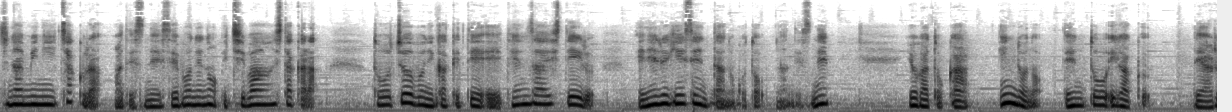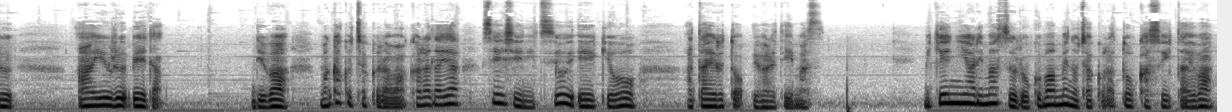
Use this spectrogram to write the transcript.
ちなみにチャクラはですね背骨の一番下から頭頂部にかけて、えー、点在しているエネルギーセンターのことなんですね。ヨガとかインドの伝統医学であるアーユルベーダでは、まあ、各チャクラは体や精神に強い影響を与えると言われています。眉間にあります6番目のチャクラと下垂体は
